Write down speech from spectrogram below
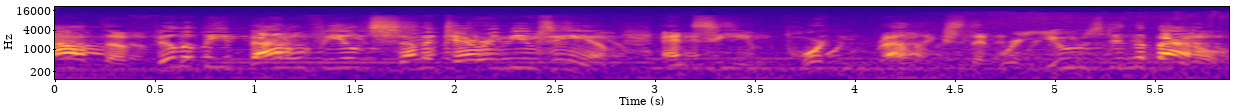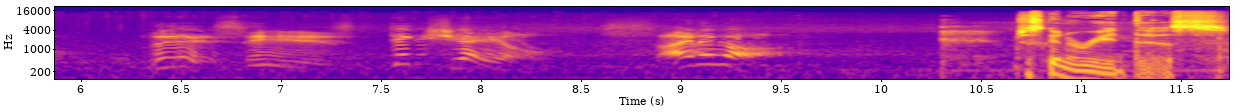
out the Philippi Battlefield Cemetery Museum and see important relics that were used in the battle. This is Dick Shale, signing off. I'm just gonna read this.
